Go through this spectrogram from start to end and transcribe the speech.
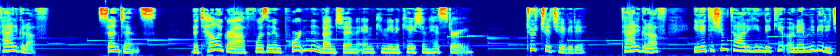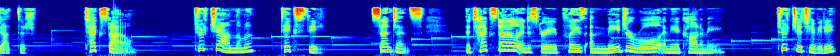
telgraf. Sentence. The telegraph was an important invention in communication history. Türkçe çeviri, telgraf, iletişim tarihindeki önemli bir icattır. Textile. Türkçe anlamı, tekstil. Sentence. The textile industry plays a major role in the economy. Türkçe çeviri,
